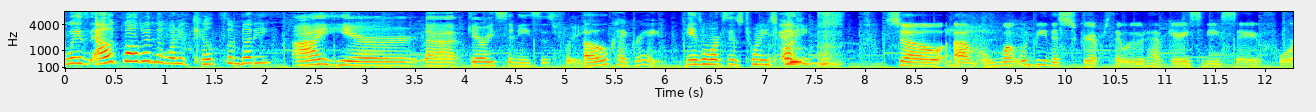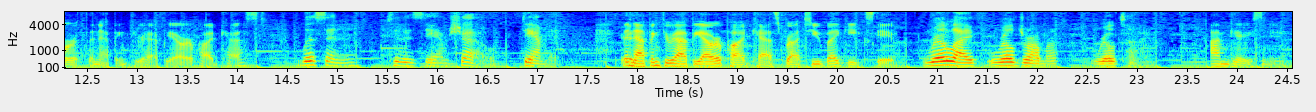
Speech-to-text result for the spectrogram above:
Was Alec Baldwin the one who killed somebody? I hear that Gary Sinise is free. Oh, okay, great. He hasn't worked since 2020. So, um, what would be the script that we would have Gary Sinise say for the Napping Through Happy Hour podcast? Listen to this damn show. Damn it. The Napping Through Happy Hour podcast brought to you by Geekscape. Real life, real drama, real time. I'm Gary Sinise.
